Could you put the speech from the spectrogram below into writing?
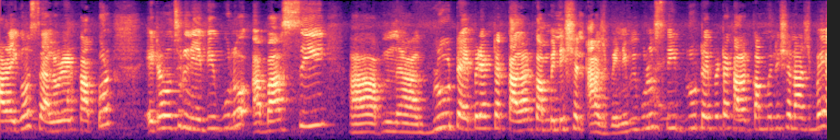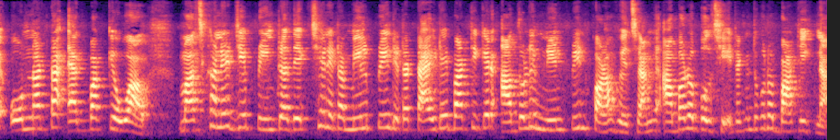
আড়াইগো স্যালোরের কাপড়। এটা হচ্ছিল নেভি ব্লু বা সি ব্লু টাইপের একটা কালার কম্বিনেশন আসবে। নেভি ব্লু সি ব্লু টাইপের একটা কালার কম্বিনেশন আসবে। ওড়নাটা এক বাক্যে ওয়াও। মাঝখানের যে প্রিন্টটা দেখছেন, এটা মিল প্রিন্ট এটা টাইডাই বাটিকের আদলে মিল প্রিন্ট করা হয়েছে। আমি আবারও বলছি, এটা কিন্তু কোনো বাটিক না।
